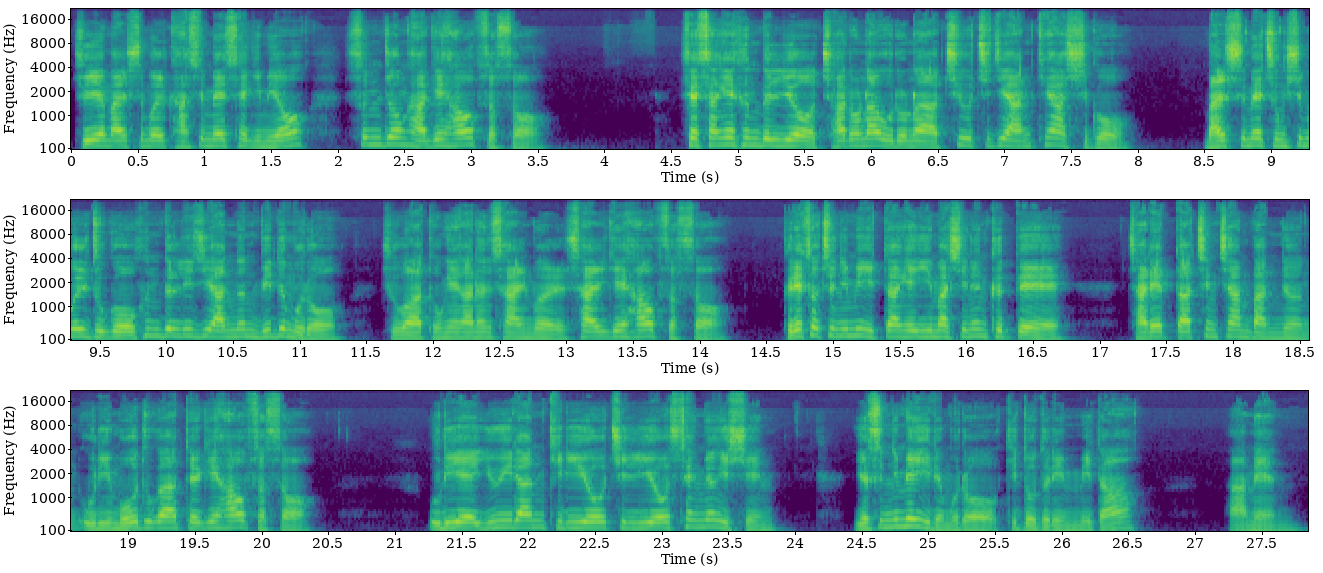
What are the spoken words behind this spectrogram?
주의 말씀을 가슴에 새기며 순종하게 하옵소서. 세상에 흔들려 좌로나 우로나 치우치지 않게 하시고 말씀의 중심을 두고 흔들리지 않는 믿음으로 주와 동행하는 삶을 살게 하옵소서. 그래서 주님이 이 땅에 임하시는 그때에 잘했다 칭찬받는 우리 모두가 되게 하옵소서. 우리의 유일한 길이요 진리요 생명이신 예수님의 이름으로 기도드립니다. 아멘.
